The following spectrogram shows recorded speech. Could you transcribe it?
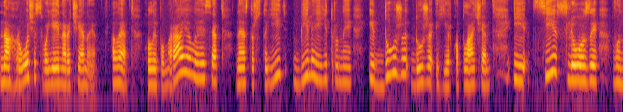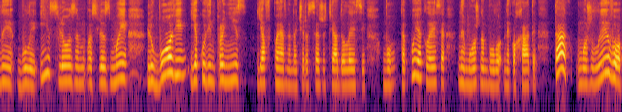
на гроші своєї нареченої. Але коли помирає Леся, Нестор стоїть біля її труни і дуже-дуже гірко плаче. І ці сльози, вони були і сльозами, сльозми любові, яку він проніс. Я впевнена через все життя до Лесі, бо таку, як Леся, не можна було не кохати. Так, можливо,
